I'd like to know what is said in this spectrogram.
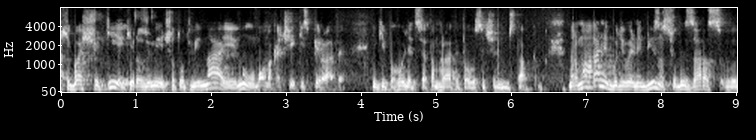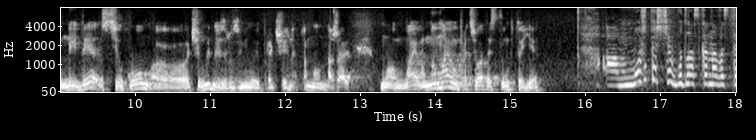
хіба що ті, які розуміють, що тут війна, і, ну, умовно кажучи, якісь пірати, які погодяться там грати по височинним ставкам. Нормальний будівельний бізнес сюди зараз е, не йде з цілком е, очевидної зрозумілої причини. Тому, на жаль, ми маємо працювати з тим, хто є. А можете ще, будь ласка, навести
